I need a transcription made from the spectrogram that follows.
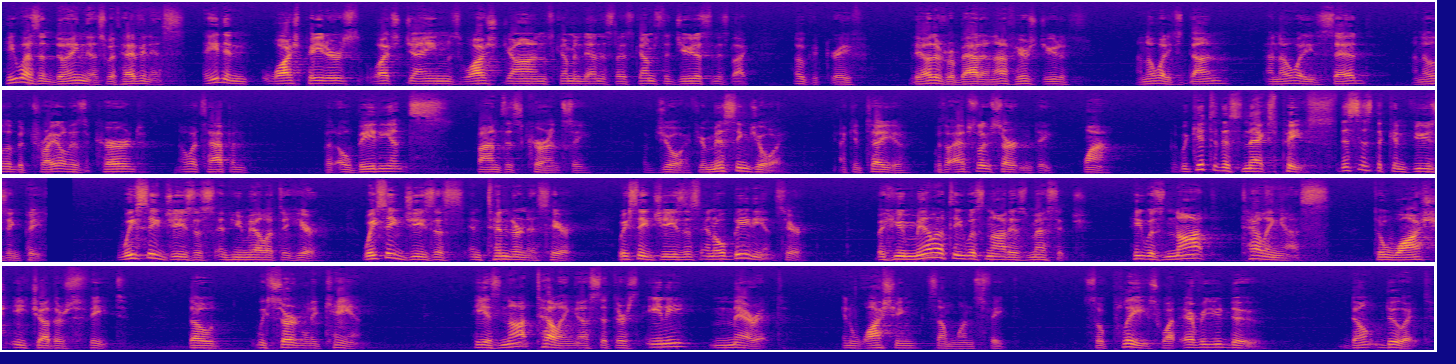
He wasn't doing this with heaviness. He didn't wash Peter's, wash James, wash John's, coming down this list, comes to Judas, and it's like, oh, good grief. The others were bad enough. Here's Judas. I know what he's done. I know what he's said. I know the betrayal has occurred. I know what's happened. But obedience finds its currency of joy. If you're missing joy, I can tell you with absolute certainty why. But we get to this next piece. This is the confusing piece. We see Jesus in humility here. We see Jesus in tenderness here. We see Jesus in obedience here. But humility was not his message. He was not telling us to wash each other's feet, though we certainly can. he is not telling us that there's any merit in washing someone's feet. So please, whatever you do, don't do it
